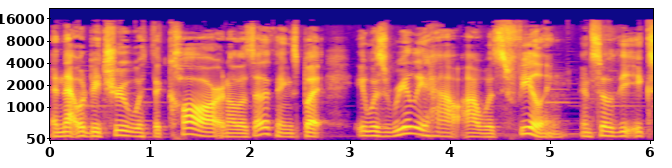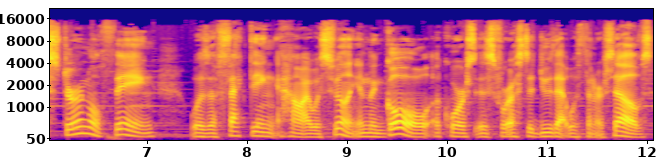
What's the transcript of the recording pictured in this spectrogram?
And that would be true with the car and all those other things. But it was really how I was feeling. And so the external thing was affecting how I was feeling. And the goal, of course, is for us to do that within ourselves.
